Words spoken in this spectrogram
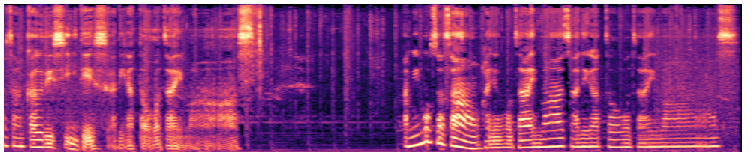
ご参加嬉しいです。ありがとうございます。あみごささん、おはようございます。ありがとうございます。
